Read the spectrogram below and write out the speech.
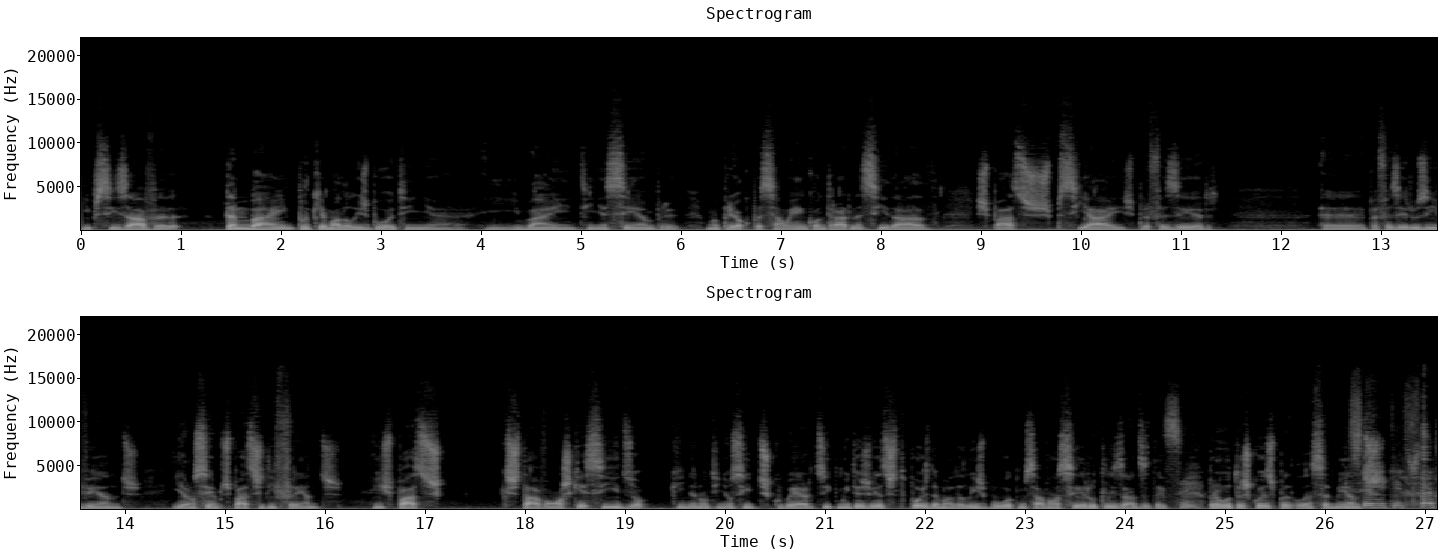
e precisava também porque a Moda Lisboa tinha e bem tinha sempre uma preocupação em encontrar na cidade espaços especiais para fazer eh, para fazer os eventos e eram sempre espaços diferentes e espaços que estavam ou esquecidos ou que ainda não tinham sido descobertos e que muitas vezes depois da Moda Lisboa começavam a ser utilizados até Sim. para outras coisas, para lançamentos, é lado,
